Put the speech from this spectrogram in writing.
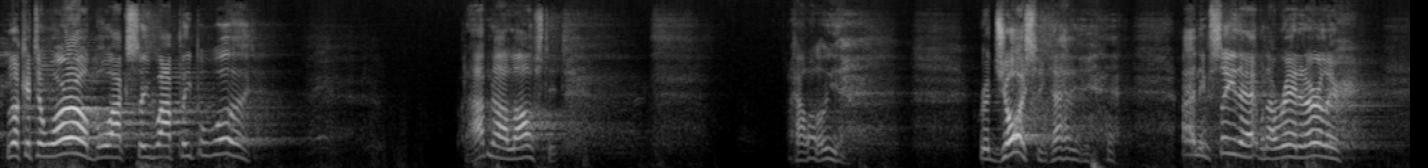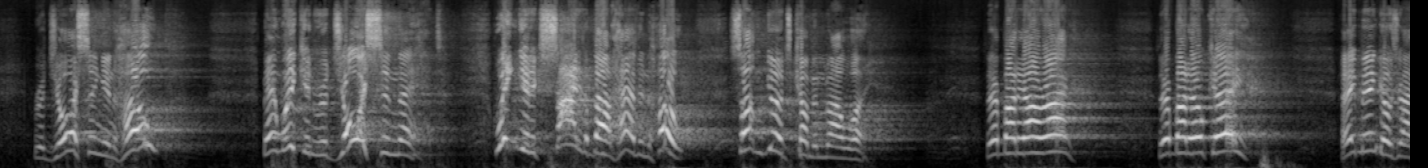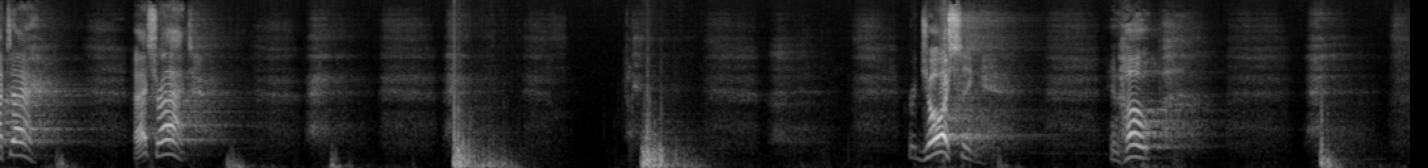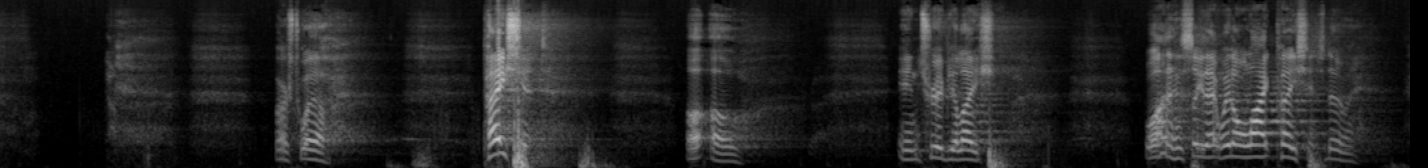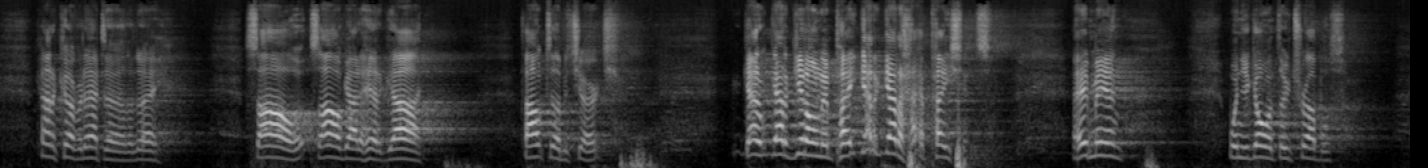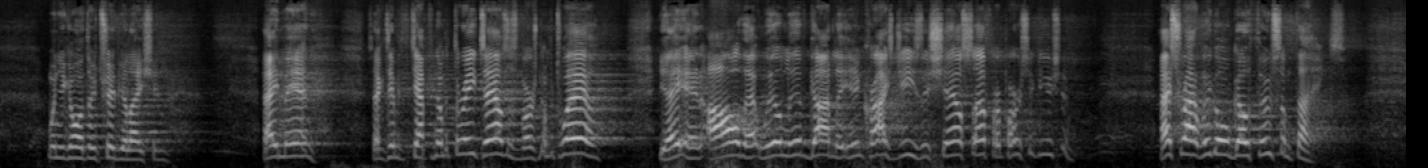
Look at the world, boy, I can see why people would. But I've not lost it. Hallelujah. Rejoicing. I, I didn't even see that when I read it earlier. Rejoicing in hope. Man, we can rejoice in that. We can get excited about having hope. Something good's coming my way. Is everybody all right? Is everybody okay? Amen goes right there. That's right. Rejoicing in hope. Verse 12. Patient, uh oh, in tribulation. Well, I didn't see that. We don't like patience, do we? Kind of covered that the other day. Saul, Saul got ahead of God. Talk to me, church. Got, got to get on them. Got to, got to have patience. Amen. When you're going through troubles. when you're going through tribulation. Amen. 2 Timothy chapter number 3 tells us, verse number 12. Yea, and all that will live godly in Christ Jesus shall suffer persecution. That's right, we're going to go through some things.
